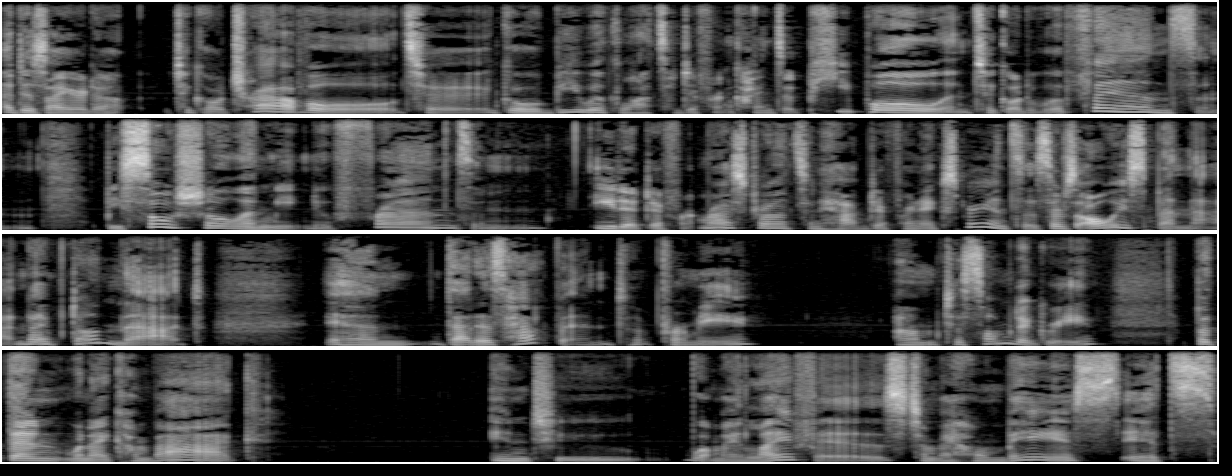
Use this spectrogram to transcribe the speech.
a desire to to go travel, to go be with lots of different kinds of people and to go to events and be social and meet new friends and eat at different restaurants and have different experiences. There's always been that and I've done that. And that has happened for me um, to some degree. But then when I come back into what my life is, to my home base, it's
